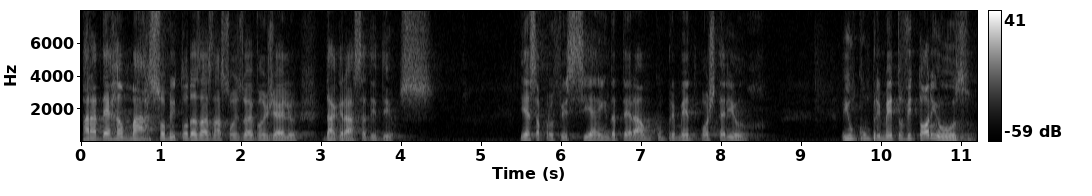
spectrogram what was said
para derramar sobre todas as nações o evangelho da graça de Deus. E essa profecia ainda terá um cumprimento posterior e um cumprimento vitorioso.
